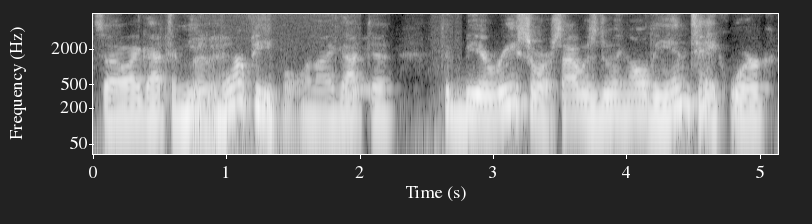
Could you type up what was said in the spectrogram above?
so I got to meet Really? more people and I got to, to be a resource. I was doing all the intake work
